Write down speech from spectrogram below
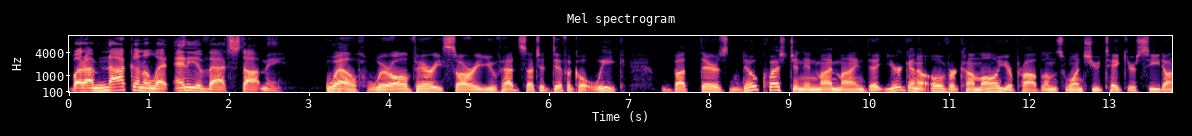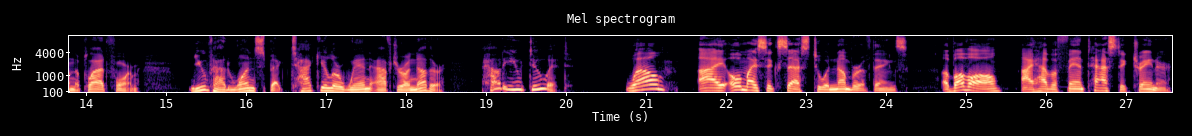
but I'm not going to let any of that stop me. Well, we're all very sorry you've had such a difficult week, but there's no question in my mind that you're going to overcome all your problems once you take your seat on the platform. You've had one spectacular win after another. How do you do it? Well, I owe my success to a number of things. Above all, I have a fantastic trainer.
